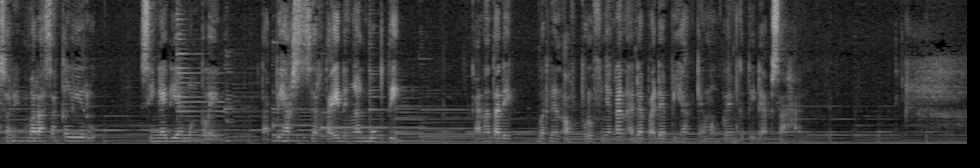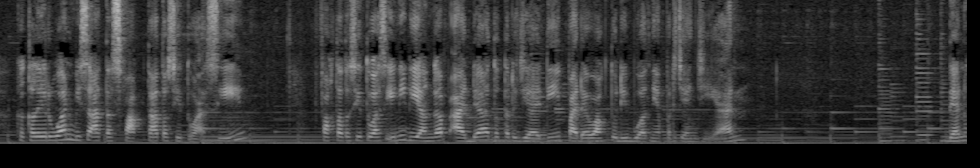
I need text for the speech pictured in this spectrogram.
sorry, merasa keliru sehingga dia mengklaim, tapi harus disertai dengan bukti karena tadi burden of proof-nya kan ada pada pihak yang mengklaim ketidaksahan. Kekeliruan bisa atas fakta atau situasi. Fakta atau situasi ini dianggap ada atau terjadi pada waktu dibuatnya perjanjian dan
